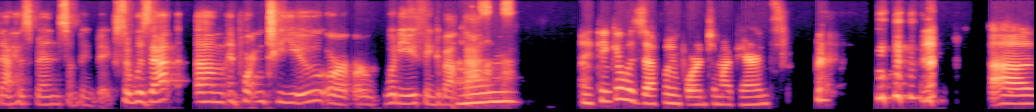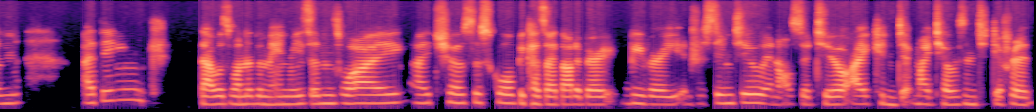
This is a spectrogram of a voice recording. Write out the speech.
that has been something big. So was that um, important to you, or or what do you think about that? Um, I think it was definitely important to my parents. um, I think that was one of the main reasons why I chose the school because I thought it very be very interesting too, and also too I can dip my toes into different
